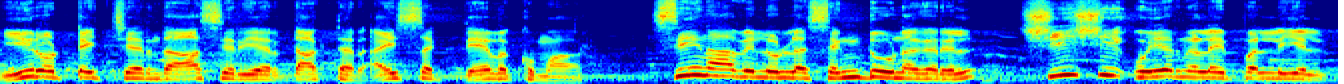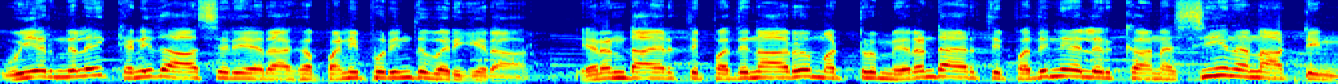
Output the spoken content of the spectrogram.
ஈரோட்டைச் சேர்ந்த ஆசிரியர் டாக்டர் ஐசக் தேவகுமார். சீனாவில் உள்ள செங்டு நகரில் ஷீஷி உயர்நிலை பள்ளியில் உயர்நிலை கணித ஆசிரியராக பணிபுரிந்து வருகிறார். இரண்டாயிரத்தி பதினாறு மற்றும் இரண்டாயிரத்தி பதினேழிற்கான சீன நாட்டின்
